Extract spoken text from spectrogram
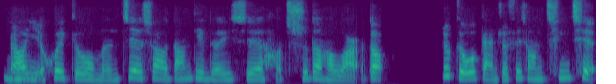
然后嗯也会给我们介绍当地的一些好吃的好玩的，就给我感觉非常亲切。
